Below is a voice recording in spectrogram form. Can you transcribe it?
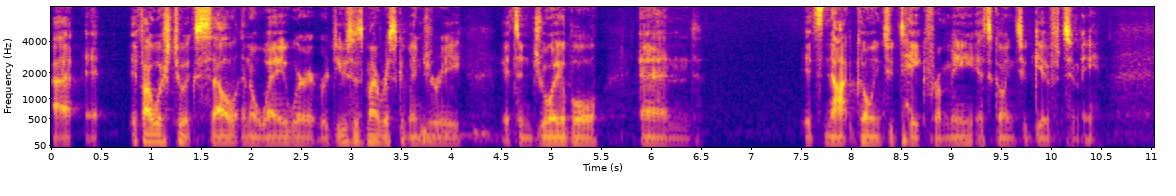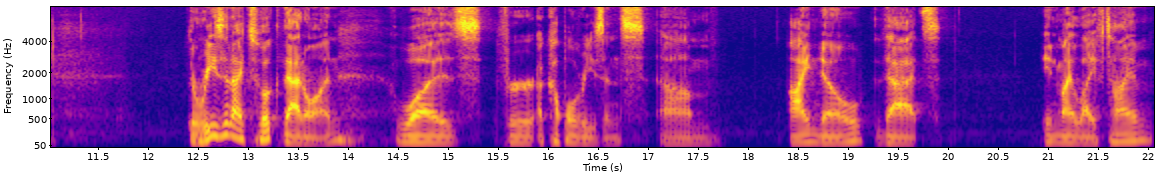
at, if I wish to excel in a way where it reduces my risk of injury, it's enjoyable and it's not going to take from me, it's going to give to me. The reason I took that on was for a couple reasons. Um, I know that in my lifetime,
